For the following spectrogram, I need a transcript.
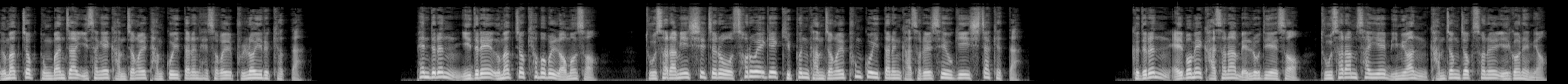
음악적 동반자 이상의 감정을 담고 있다는 해석을 불러일으켰다. 팬들은 이들의 음악적 협업을 넘어서 두 사람이 실제로 서로에게 깊은 감정을 품고 있다는 가설을 세우기 시작했다. 그들은 앨범의 가사나 멜로디에서 두 사람 사이의 미묘한 감정적 선을 읽어내며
